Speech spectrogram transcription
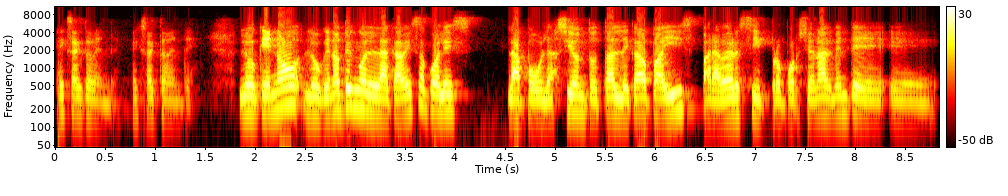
Exactamente, exactamente. Lo que no, lo que no tengo en la cabeza cuál es la población total de cada país para ver si proporcionalmente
